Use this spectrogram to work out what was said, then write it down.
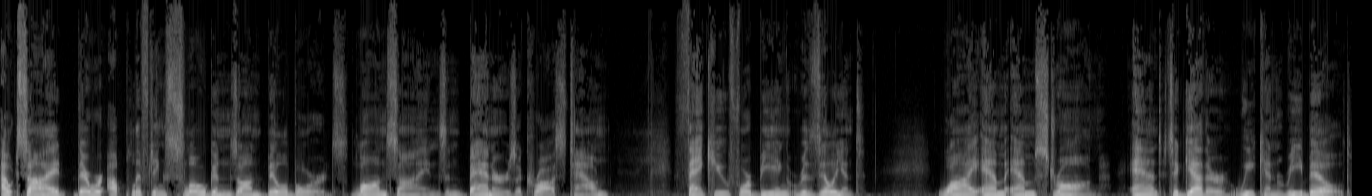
Outside, there were uplifting slogans on billboards, lawn signs, and banners across town. Thank you for being resilient. YMM strong, and together we can rebuild.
